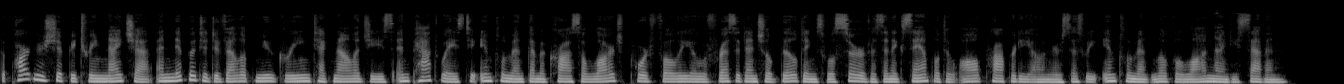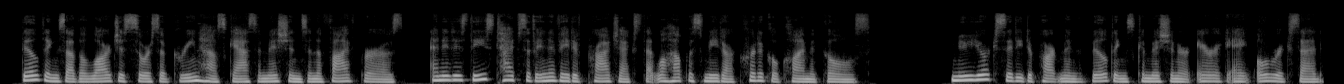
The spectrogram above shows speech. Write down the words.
the partnership between NYCHA and NYPA to develop new green technologies and pathways to implement them across a large portfolio of residential buildings will serve as an example to all property owners as we implement Local Law 97. Buildings are the largest source of greenhouse gas emissions in the five boroughs, and it is these types of innovative projects that will help us meet our critical climate goals. New York City Department of Buildings Commissioner Eric A. Ulrich said,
